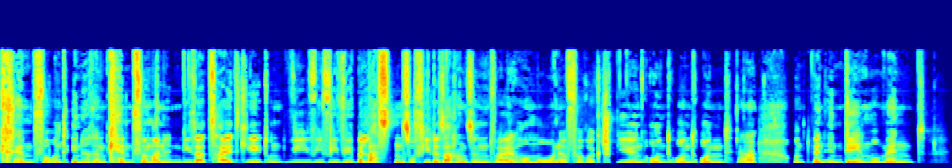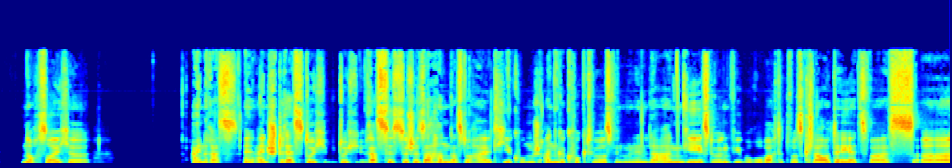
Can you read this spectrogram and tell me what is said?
Krämpfe und inneren Kämpfe man in dieser Zeit geht und wie, wie, wie, wie belastend so viele Sachen sind, weil Hormone verrückt spielen und, und, und, ja. Und wenn in dem Moment noch solche ein, Rass, ein, ein Stress durch, durch rassistische Sachen, dass du halt hier komisch angeguckt wirst, wenn du in den Laden gehst, irgendwie beobachtet wirst, klaut der jetzt was, äh,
